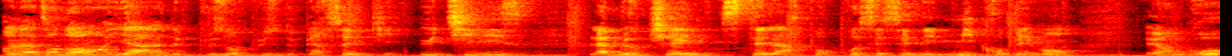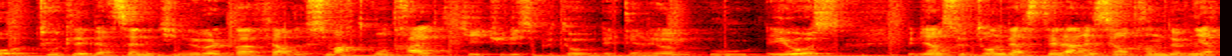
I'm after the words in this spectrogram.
En attendant, il y a de plus en plus de personnes qui utilisent la blockchain Stellar pour processer des micro-paiements. Et en gros, toutes les personnes qui ne veulent pas faire de smart contract, qui utilisent plutôt Ethereum ou EOS, eh bien, se tournent vers Stellar et c'est en train de devenir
